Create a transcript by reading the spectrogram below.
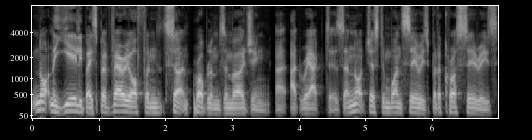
not on a yearly basis, but very often certain problems emerging at, at reactors, and not just in one series, but across series.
